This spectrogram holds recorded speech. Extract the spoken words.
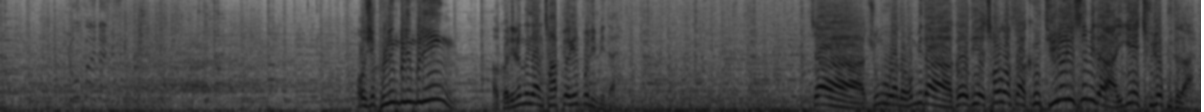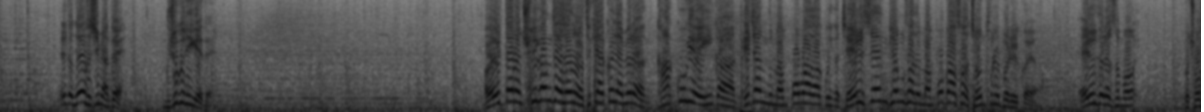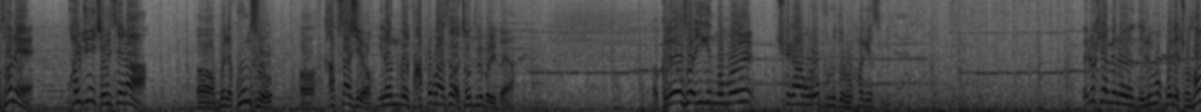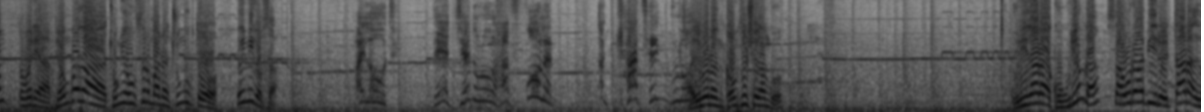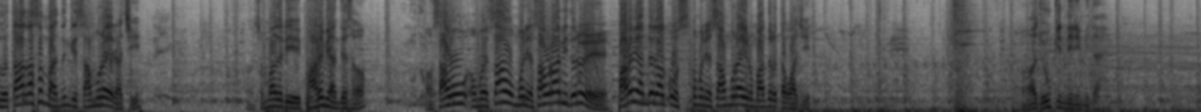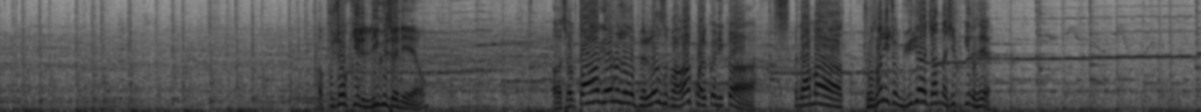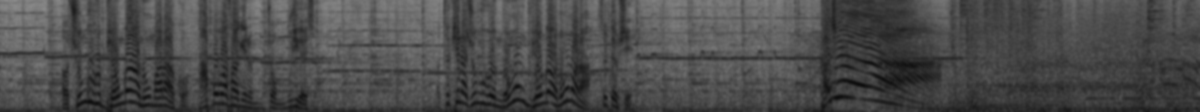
옷이 블링블링블링. 어, 거리는 그냥 잡병일 뿐입니다. 자 중국 아들 옵니다. 그 뒤에 차우갑사 그 뒤를 있습니다. 이게 주력 부대다. 일단 여기서 지면 안돼. 무조건 이겨야 돼. 어, 일단은 최강자전을 어떻게 할 거냐면은 각국의 그러니까 대장들만 뽑아갖고 그러니까 제일 센 병사들만 뽑아서 전투를 벌일 거예요. 예를 들어서 뭐, 뭐 조선에 활중이 제일 세나 어 뭐냐 궁수 어 갑사시오 이런 걸 다 뽑아서 전투를 벌일 거야. 어 그래서 이긴 놈을 최강으로 부르도록 하겠습니다. 이렇게 하면은 일본 뭐냐 조선? 또 뭐냐 병과가 종료 흑수로만은 중국도 의미가 없어. My lord, their general has fallen. A cutting 아 blow. 일본은 검술 최강국 우리나라 고구려인가? 사우라비를 따라 이거 따가서 만든 게 사무라이라지 어, 전마들이 발음이 안 돼서 어 사우 어머 사우 뭐냐 사우라비들을 발음이 안 돼갖고 서머냐 사무라이로 만들었다고 하지 어, 아주 웃긴 일입니다 어, 부족끼리 리그전이에요. 어 적당하게 어느 정도 밸런스 봐갖고 할 거니까. 근데 아마 조선이 좀 유리하지 않나 싶기도 해. 어, 중국은 병가가 너무 많아갖고 다 뽑아서 하기는 좀 무리가 있어. 어, 특히나 중국은 너무 병가가 너무 많아. 쓸데없이. 가자!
